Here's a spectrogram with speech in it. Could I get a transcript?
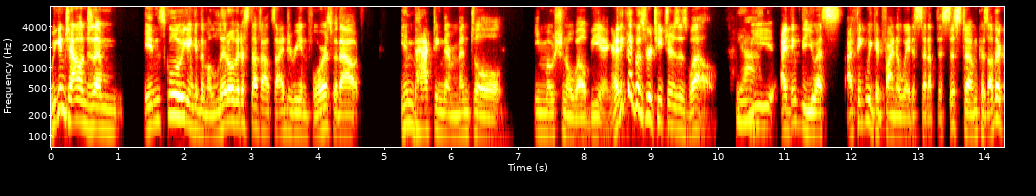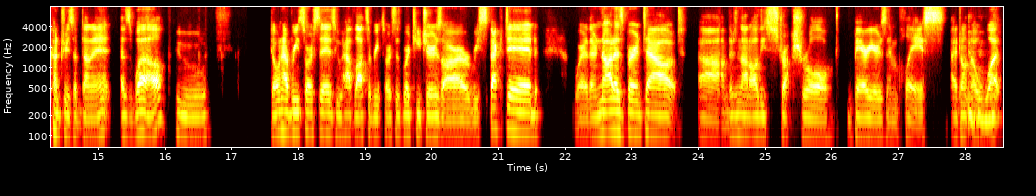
We can challenge them in school we can give them a little bit of stuff outside to reinforce without impacting their mental emotional well-being i think that goes for teachers as well yeah. We, i think the us i think we could find a way to set up the system because other countries have done it as well who don't have resources who have lots of resources where teachers are respected where they're not as burnt out. Um, there's not all these structural barriers in place. I don't know mm-hmm. what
